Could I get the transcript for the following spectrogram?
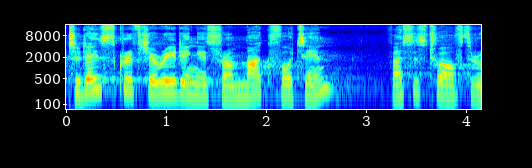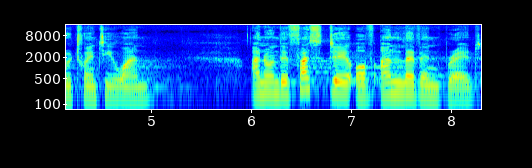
Today's scripture reading is from Mark 14, verses 12 through 21. And on the first day of unleavened bread,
